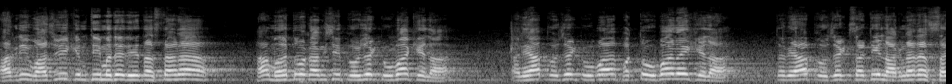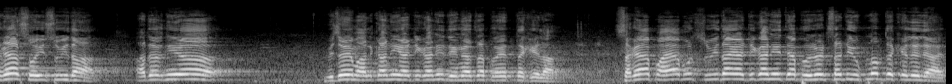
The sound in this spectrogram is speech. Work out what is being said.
अगदी वाजवी किमतीमध्ये देत असताना हा महत्त्वाकांक्षी प्रोजेक्ट उभा केला आणि हा प्रोजेक्ट उभा फक्त उभा नाही केला तर या प्रोजेक्टसाठी लागणाऱ्या सगळ्या सोयीसुविधा आदरणीय विजय मालकांनी या ठिकाणी देण्याचा प्रयत्न केला. सगळ्या पायाभूत सुविधा या ठिकाणी त्या प्रोजेक्टसाठी उपलब्ध केलेल्या आहेत.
